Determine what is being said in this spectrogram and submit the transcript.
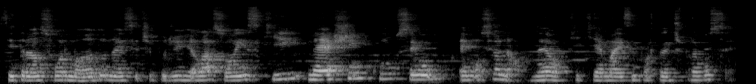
se transformando nesse tipo de relações que mexem com o seu emocional, né? O que, que é mais importante para você.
